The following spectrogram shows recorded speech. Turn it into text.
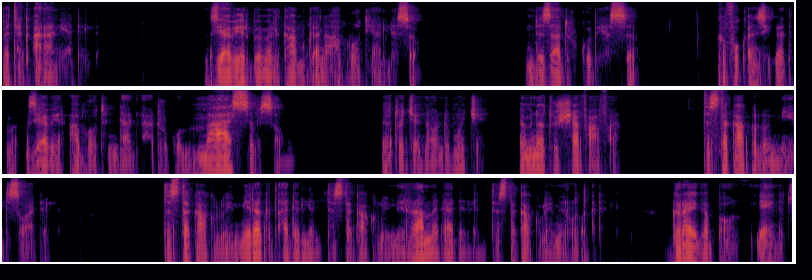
በተቃራኒ አይደለም። እግዚአብሔር በመልካም ቀን አብሮት ያለ ሰው እንደዛ አድርጎ ቢያስብ ክፉ ቀን ሲገጥም እግዚአብሔር አብሮት እንዳለ አድርጎ ማያስብ ሰው እህቶችና ወንድሞቼ እምነቱ ሸፋፋ ተስተካክሎ የሚሄድ ሰው አይደለም። ተስተካክሎ የሚረግጥ አይደለም። ተስተካክሎ የሚራመድ አይደለም። ተስተካክሎ የሚሮጥ አይደለም። ግራ የገባው ነው እንዲህ አይነቱ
